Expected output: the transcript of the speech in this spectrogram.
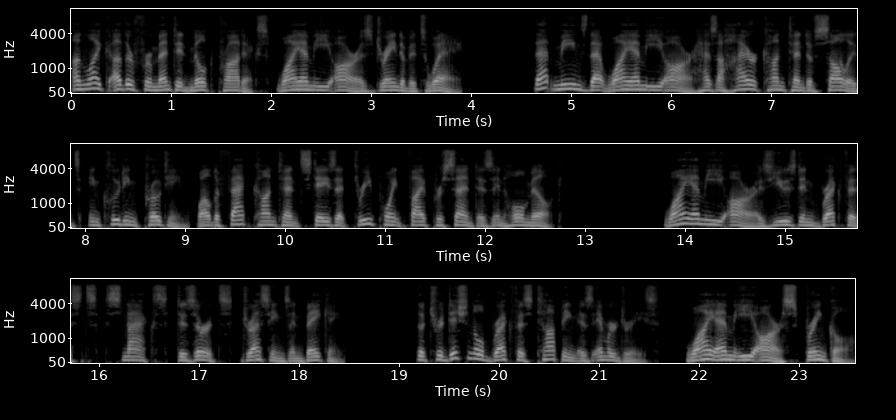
Unlike other fermented milk products, YMER is drained of its whey. That means that YMER has a higher content of solids, including protein, while the fat content stays at 3.5% as in whole milk. YMER is used in breakfasts, snacks, desserts, dressings and baking. The traditional breakfast topping is Ymerdrys YMER sprinkle,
